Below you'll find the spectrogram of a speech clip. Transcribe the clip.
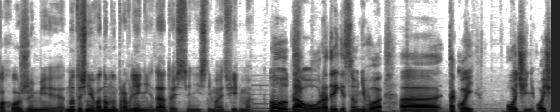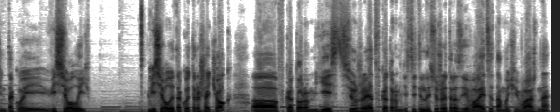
похожими, ну, точнее, в одном направлении, да, то есть они снимают фильмы. Ну, да, у Родригеса у него э, такой очень-очень такой веселый веселый такой трешачок, э, в котором есть сюжет, в котором действительно сюжет развивается. Там очень важно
